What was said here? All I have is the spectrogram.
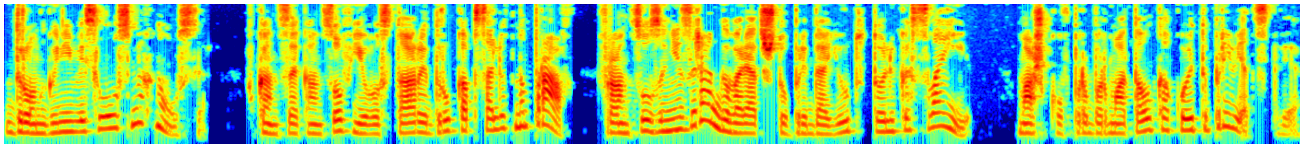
Дронго невесело усмехнулся. В конце концов, его старый друг абсолютно прав. Французы не зря говорят, что предают только свои. Машков пробормотал какое-то приветствие.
